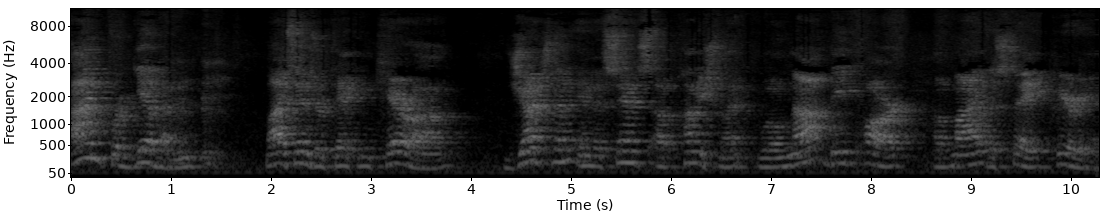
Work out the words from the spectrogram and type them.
I'm forgiven. My sins are taken care of. Judgment in the sense of punishment will not be part of my estate, period.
